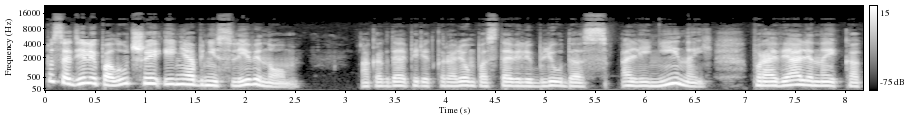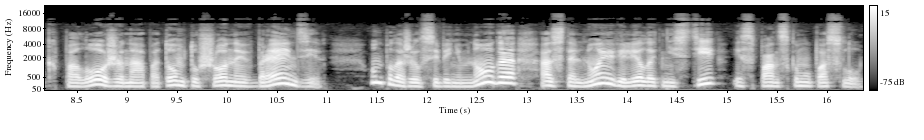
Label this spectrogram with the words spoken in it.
посадили получше и не обнесли вином. А когда перед королем поставили блюдо с олениной, провяленной как положено, а потом тушеной в бренди, он положил себе немного, а остальное велел отнести испанскому послу.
